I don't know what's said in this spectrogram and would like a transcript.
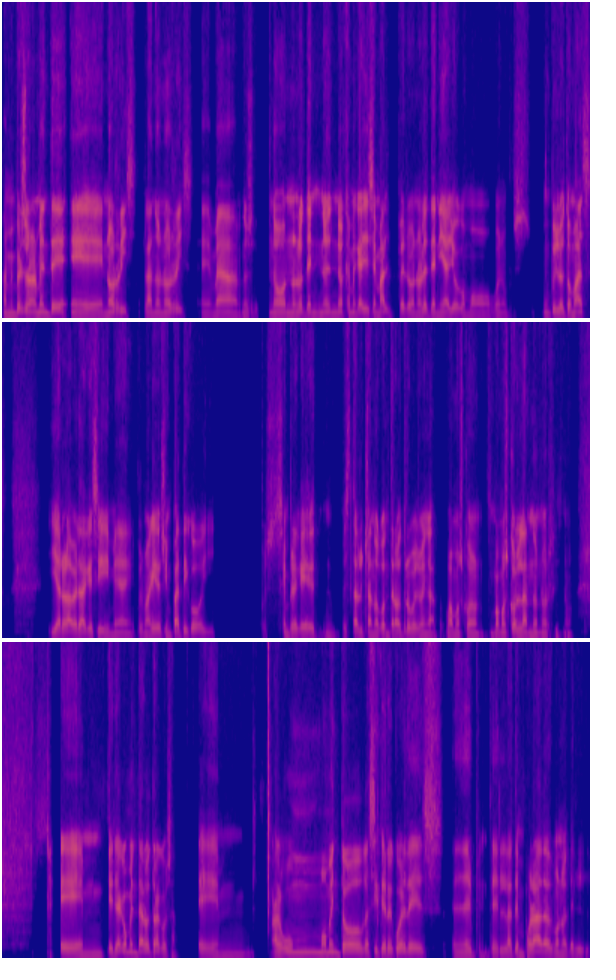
A mí personalmente, eh, Norris, Lando Norris, eh, no, no, no, no, es que me cayese mal, pero no le tenía yo como, bueno, pues un piloto más. Y ahora la verdad que sí, me, pues me ha quedado simpático y pues siempre que está luchando contra otro, pues venga, vamos con, vamos con Lando Norris. ¿no? Em, quería comentar otra cosa. Em, ¿Algún momento así que recuerdes de la temporada, bueno, del,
